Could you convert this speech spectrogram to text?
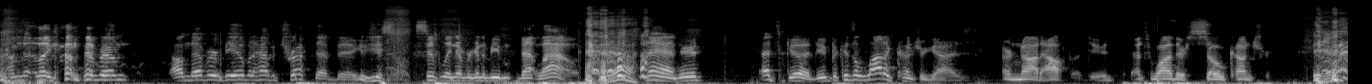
I'm not like I'm never I'm, I'll never be able to have a truck that big. It's just simply never gonna be that loud. Man, dude. That's good, dude, because a lot of country guys are not alpha, dude. That's why they're so country. you know?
